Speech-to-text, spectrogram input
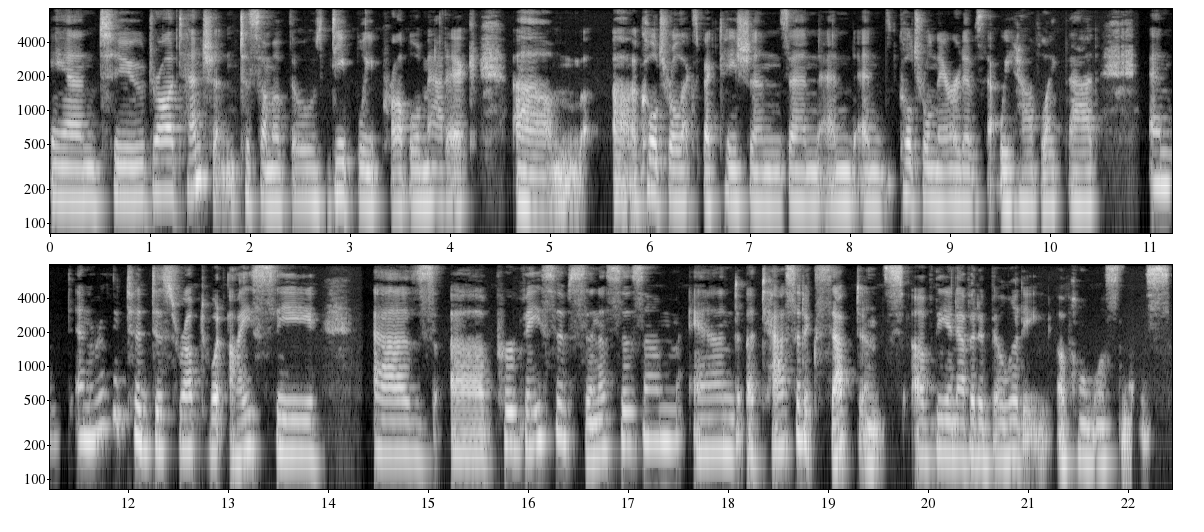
and to draw attention to some of those deeply problematic um, uh, cultural expectations and and and cultural narratives that we have like that, and and really to disrupt what I see as a pervasive cynicism and a tacit acceptance of the inevitability of homelessness.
